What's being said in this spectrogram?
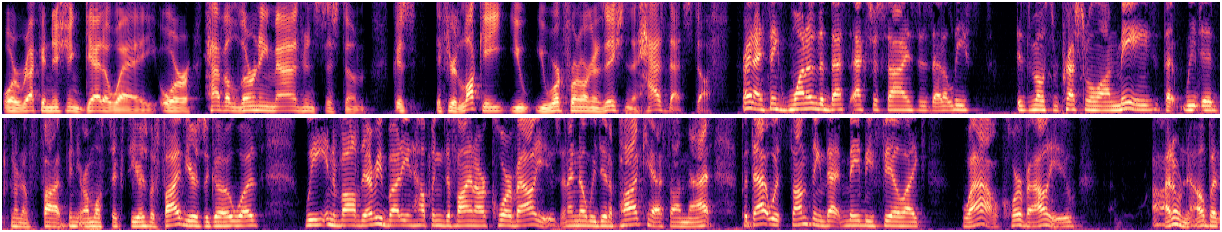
or recognition getaway or have a learning management system? Because if you're lucky, you you work for an organization that has that stuff. Right. I think one of the best exercises that at least is most impressionable on me that we did, I don't know, five, been here almost six years, but five years ago was we involved everybody in helping define our core values. And I know we did a podcast on that, but that was something that made me feel like, wow, core value. I don't know, but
